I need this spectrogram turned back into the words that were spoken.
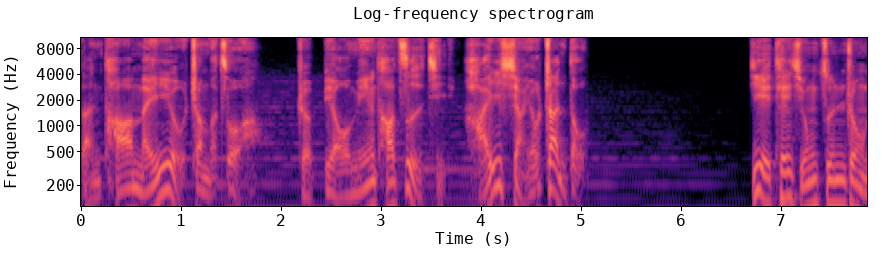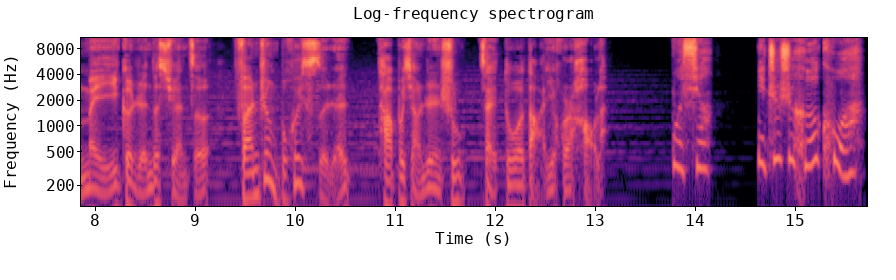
但他没有这么做，这表明他自己还想要战斗。叶天雄尊重每一个人的选择，反正不会死人。他不想认输，再多打一会儿好了。墨香，你这是何苦啊？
